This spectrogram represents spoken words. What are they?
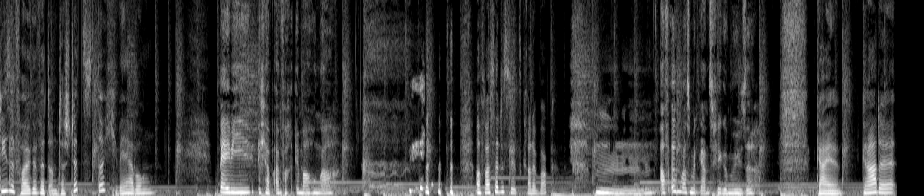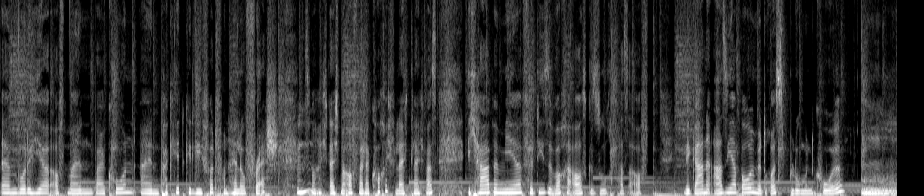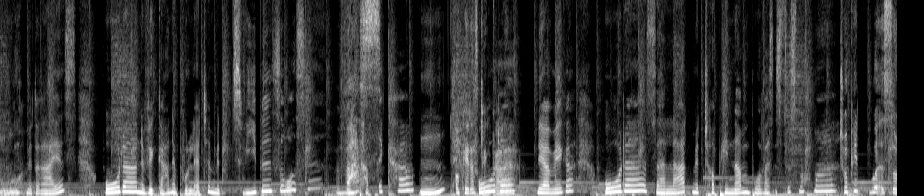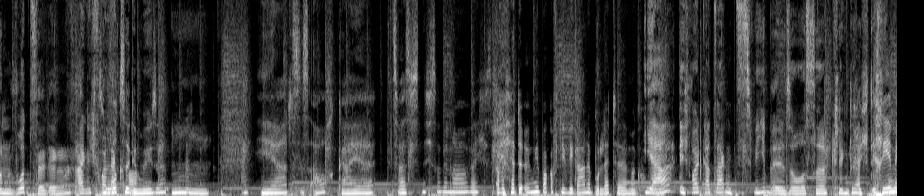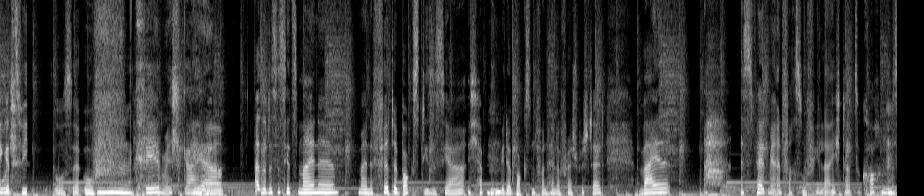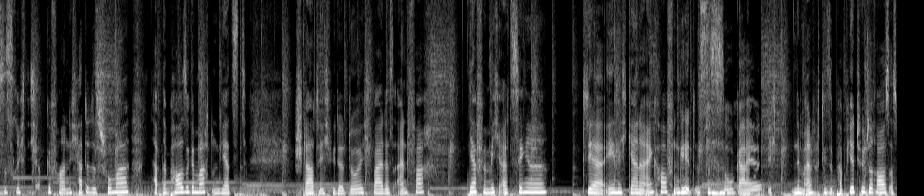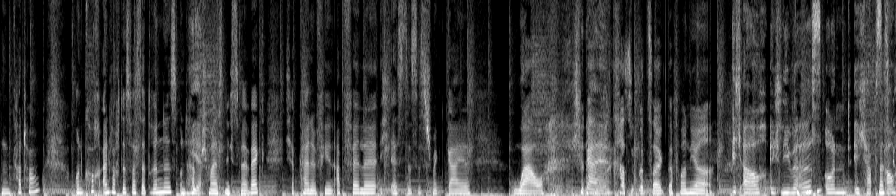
Diese Folge wird unterstützt durch Werbung. Baby, ich habe einfach immer Hunger. Auf was hattest du jetzt gerade Bock? Hm, auf irgendwas mit ganz viel Gemüse. Geil. Gerade ähm, wurde hier auf meinen Balkon ein Paket geliefert von HelloFresh. Mhm. Das mache ich gleich mal auf, weil da koche ich vielleicht gleich was. Ich habe mir für diese Woche ausgesucht, pass auf, vegane Asia Bowl mit Röstblumenkohl, Uh. mm, mit Reis oder eine vegane Boulette mit Zwiebelsoße, Was? Paprika. Mm. Okay, das klingt Oder, geil. Ja, mega. Oder Salat mit Topinambur. Was ist das nochmal? Topinambur ist so ein Wurzelding. Das ist eigentlich voll So lecker. Wurzelgemüse. Mm. Ja, das ist auch geil. Jetzt weiß ich nicht so genau welches. Aber ich hätte irgendwie Bock auf die vegane Boulette. Mal gucken. Ja, ich wollte gerade sagen, Zwiebelsoße klingt Ja, richtig cremige gut. Zwiebelsoße. Uff. Mm, cremig, geil. Ja. Also das ist jetzt meine, meine vierte Box dieses Jahr. Ich habe Mhm. wieder Boxen von HelloFresh bestellt, weil es fällt mir einfach so viel leichter zu kochen. Mhm. Das ist richtig abgefahren. Ich hatte das schon mal, habe eine Pause gemacht und jetzt starte ich wieder durch, weil das einfach, ja, für mich als Single, der eh nicht gerne einkaufen geht, ist es Mhm. so geil. Ich nehme einfach diese Papiertüte raus aus dem Karton und koche einfach das, was da drin ist und hab, Ja. schmeiß nichts mehr weg. Ich habe keine vielen Abfälle. Ich esse das, es schmeckt geil. Wow. Ich bin Geil. krass überzeugt davon, ja. Ich auch. Ich liebe es und ich habe es auch.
